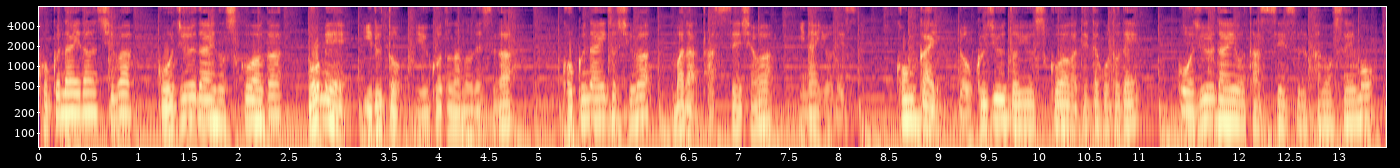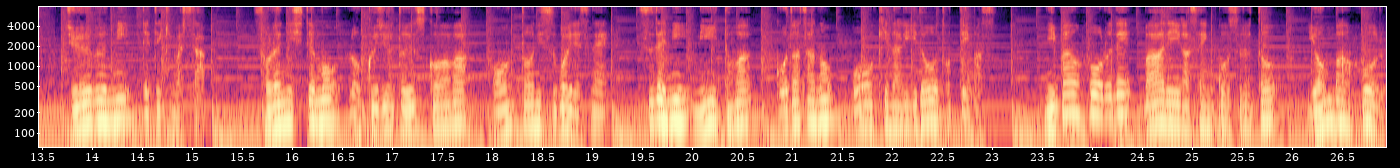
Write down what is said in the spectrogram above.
国内男子は50代のスコアが5名いるということなのですが、国内女子はまだ達成者はいないようです。今回60というスコアが出たことで、50代を達成する可能性も十分に出てきました。それにしても60というスコアは本当にすごいですね。すでに2位とは5打差の大きなリードをとっています。2番ホールでバーディーが先行すると4番ホール、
